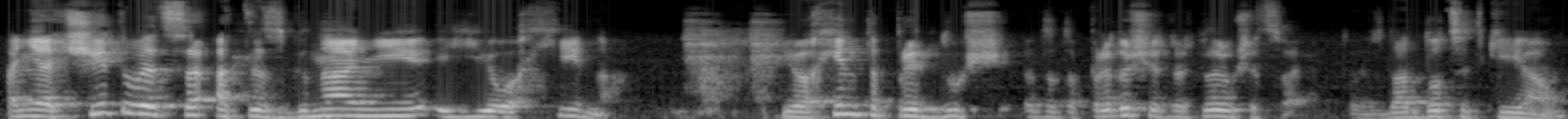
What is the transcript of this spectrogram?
они отчитываются от изгнания Иоахина. Иоахин это предыдущий, это предыдущий, то есть предыдущий царь, то есть да, до Циткияу.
